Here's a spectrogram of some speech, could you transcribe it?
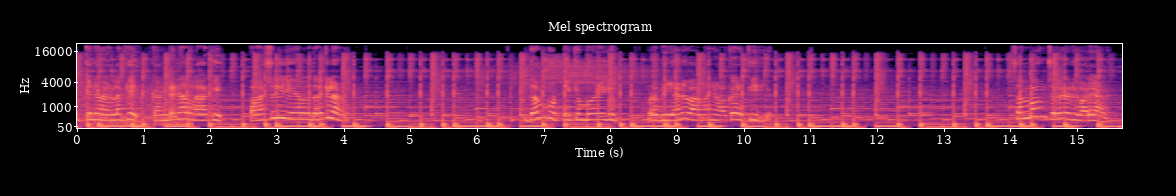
ചിക്കനും വെള്ളക്ക് കണ്ടെയ്നറിലാക്കി പാഴ്സൽ ചെയ്യാനുള്ള തിരക്കിലാണ്. ദം പൊട്ടിക്കുമ്പോഴേക്കും ഇവിടെ ബിരിയാണി വാങ്ങാൻ ആൾക്കാർ എത്തിയിരിക്കും സംഭവം ചെറിയൊരു കടയാണ്.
